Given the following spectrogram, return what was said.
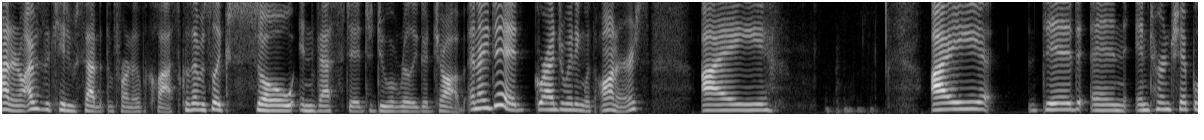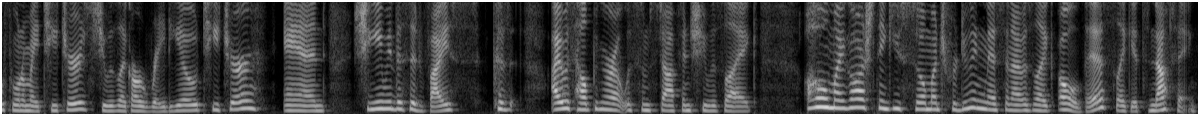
I don't know, I was the kid who sat at the front of the class because I was like so invested to do a really good job. And I did, graduating with honors. I I did an internship with one of my teachers. She was like our radio teacher. And she gave me this advice because I was helping her out with some stuff. And she was like, Oh my gosh, thank you so much for doing this. And I was like, Oh, this? Like, it's nothing.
